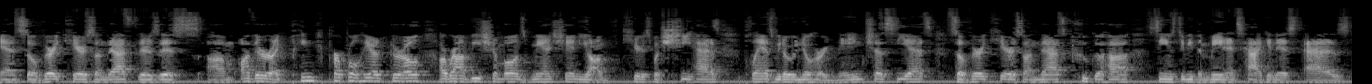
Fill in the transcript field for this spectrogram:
And so, very curious on that. There's this um, other, like, pink purple haired girl around Bishamon's mansion. You know, I'm curious what she has plans. We don't even know her name just yet, so very curious on that. Kugaha seems to be the main antagonist as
